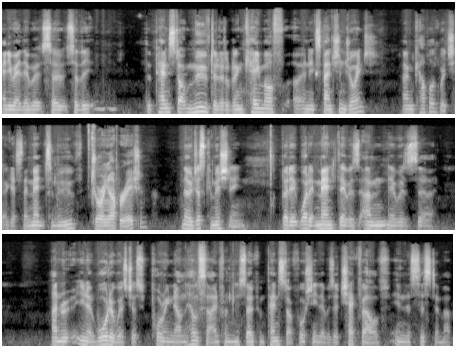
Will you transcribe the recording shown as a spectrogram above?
anyway they were so so the the penstock moved a little bit and came off an expansion joint uncoupled which I guess they meant to move. During operation? no just commissioning. But it what it meant there was un, there was uh, un, you know water was just pouring down the hillside from this open penstock fortunately there was a check valve in the system up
